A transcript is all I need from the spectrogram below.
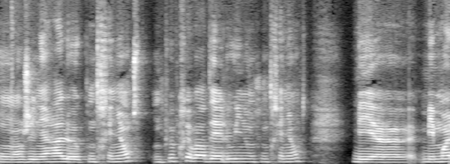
en général contraignantes. On peut prévoir des LOI non contraignantes, mais, euh, mais moi,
